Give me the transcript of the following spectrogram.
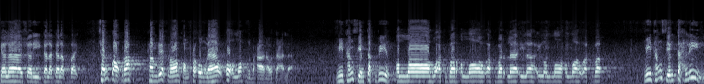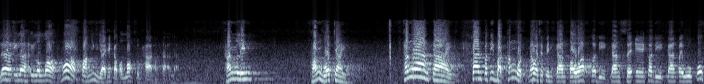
กะลาชารีกะละกะลับไบฉันตอบรับคำเรียกร้องของพระองค์แล้วโอ้ Allah سبحانه และ تعالى มีทั้งเสียงตักบีรอัลลอฮฺอักบารอัลลอฮฺอักบารลาอิลาฮอิลลัลลอฮฺอัลลอฮฺอักบารมีทั้งเสียงตะลีลาอิลาฮอิลลัลลอฮฺมอบความยิ่งใหญ่ให้กับอัลลอฮฺ سبحانه และ تعالى ทั้งลิ้นทั้งหัวใจ ทั้งร่างกาย การปฏิบัติทั้งหมดไม่ว่าจะเป็นการตาวฟก็ดี การเซเอก็ดี การไปวูกุฟ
